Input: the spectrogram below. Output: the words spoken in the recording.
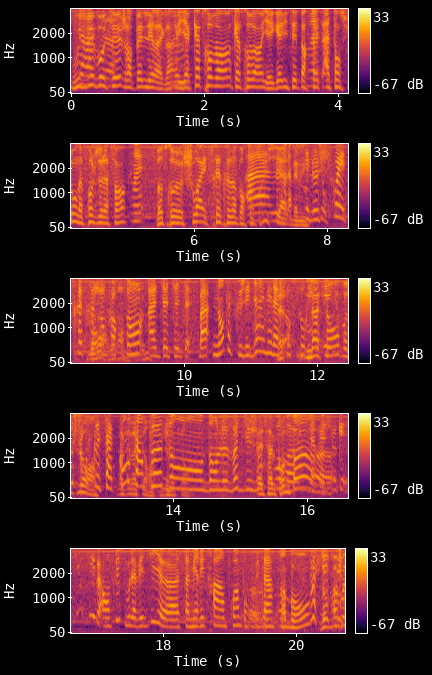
vous devez voter, je rappelle les règles. hein. Et il y a 81, 80, il y a égalité parfaite. Attention, on approche de la fin. Ouais. Votre choix est très très important, Ah, crucial le, même. le choix est très très Laurent, important. Laurent, Ah, bah, non, parce que j'ai bien aimé la chauve-souris. Nathan, vote je trouve que ça compte un peu dans, dans le vote du jour. Mais ça ne compte euh, pas. Si, si, en plus, vous l'avez dit, euh, ça méritera un point pour plus tard. Ah bon? Donc vous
